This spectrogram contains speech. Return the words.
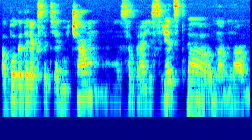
А благодаря, кстати, мечам мы собрали средства. На, на,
